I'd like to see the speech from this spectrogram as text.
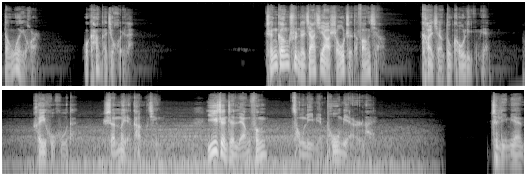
等我一会儿，我看看就回来。”陈刚顺着加西亚手指的方向，看向洞口里面，黑乎乎的，什么也看不清。一阵阵凉风从里面扑面而来。这里面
